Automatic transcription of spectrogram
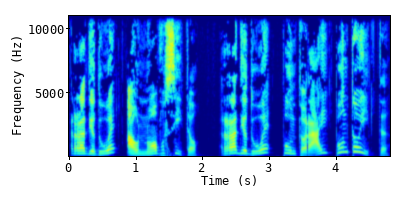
Radio 2 ha un nuovo sito radio2.rai.it.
